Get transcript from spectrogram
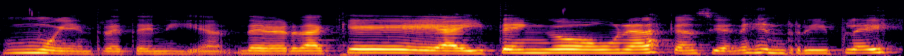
muy entretenida. De verdad que ahí tengo una de las canciones en replay.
